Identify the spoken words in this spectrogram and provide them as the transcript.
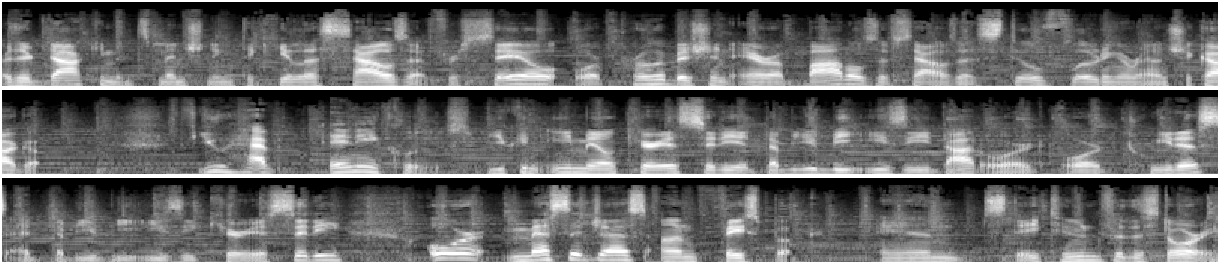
Are there documents mentioning tequila Sauza for sale or Prohibition era bottles of Sauza still floating around Chicago? If you have any clues, you can email curiouscity at wbez.org or tweet us at wbezcuriouscity or message us on Facebook. And stay tuned for the story.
